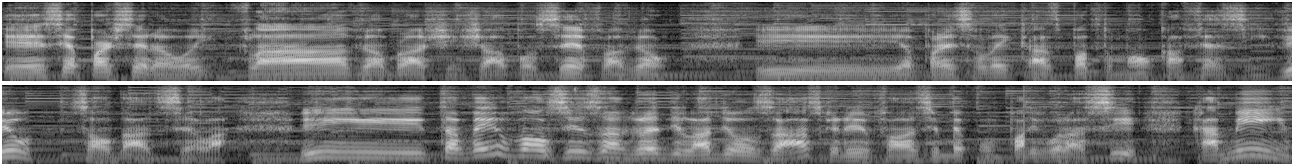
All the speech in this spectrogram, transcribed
E esse é parceirão, hein? Flávio, abraço inchado pra você, Flavião e apareça lá em casa para tomar um cafezinho, viu? Saudade, sei lá. E também o Valcir Zangrande lá de Osasco, ele fala assim, meu compadre Guraci, caminho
